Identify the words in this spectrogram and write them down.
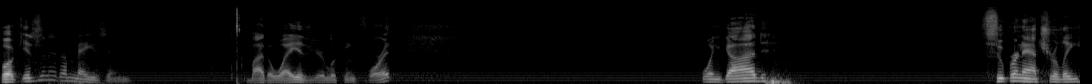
book. Isn't it amazing? By the way, as you're looking for it, when God supernaturally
